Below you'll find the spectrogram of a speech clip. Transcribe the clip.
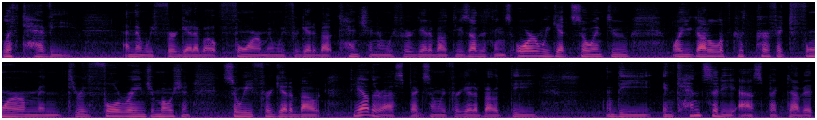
lift heavy, and then we forget about form and we forget about tension and we forget about these other things. Or we get so into well, you got to lift with perfect form and through the full range of motion, so we forget about the other aspects and we forget about the the intensity aspect of it.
